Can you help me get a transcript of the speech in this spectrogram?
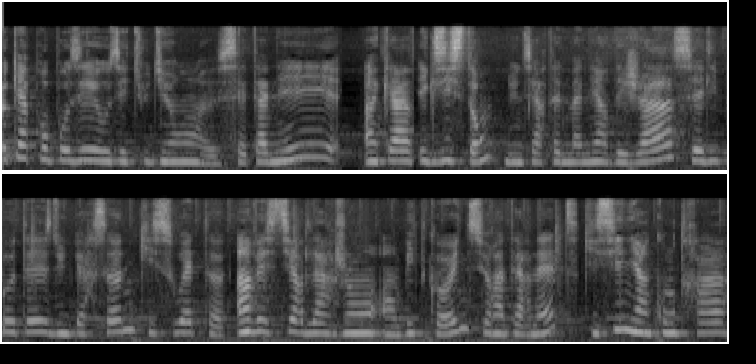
le cas proposé aux étudiants euh, cette année, un cas existant d'une certaine manière déjà, c'est l'hypothèse d'une personne qui souhaite investir de l'argent en Bitcoin sur Internet, qui signe un contrat,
